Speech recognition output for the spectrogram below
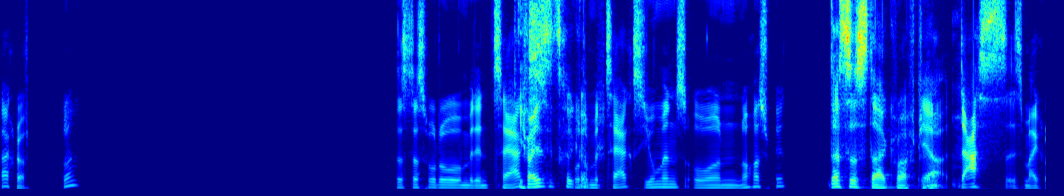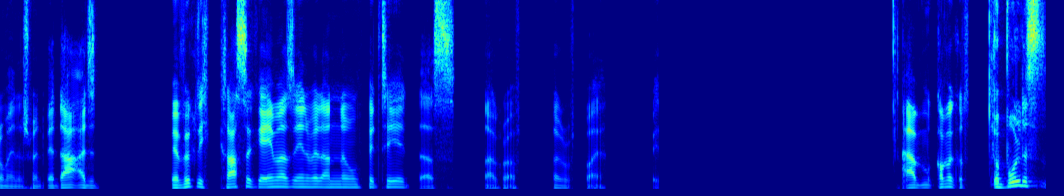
StarCraft, Das ist das, wo du mit den Zergs, Ich weiß jetzt wo du mit Zergs, Humans und noch was spielst? Das ist StarCraft, Ja, ja. das ist Micromanagement. Wer da, also wer wirklich krasse Gamer sehen will an einem PC, das StarCraft. StarCraft 2. Aber kommen wir kurz. Obwohl das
